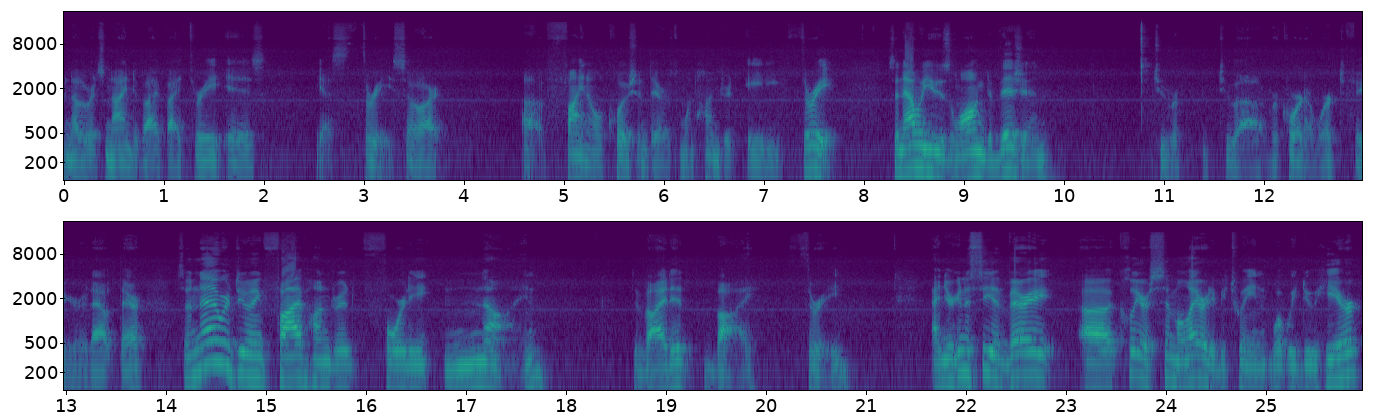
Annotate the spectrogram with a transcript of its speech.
In other words, 9 divided by 3 is, yes, 3. So our uh, final quotient there is 183. So now we use long division to, re to uh, record our work to figure it out there. So now we're doing 549 divided by 3. And you're going to see a very uh, clear similarity between what we do here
